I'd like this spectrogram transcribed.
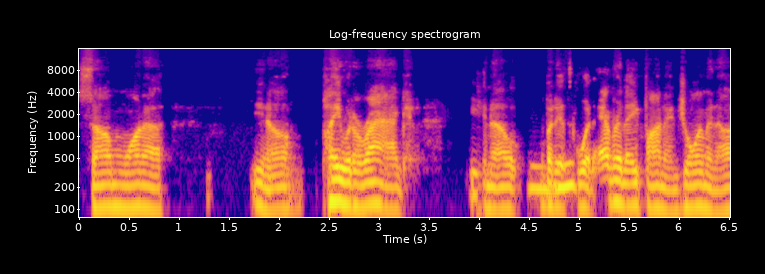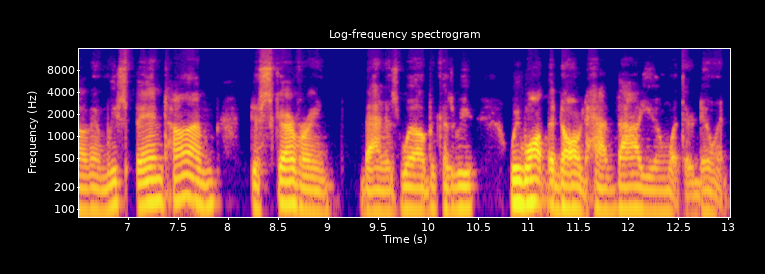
some want to, you know, play with a rag, you know, but it's mm-hmm. whatever they find enjoyment of. And we spend time discovering that as well because we we want the dog to have value in what they're doing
